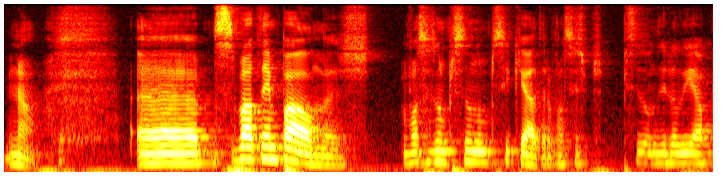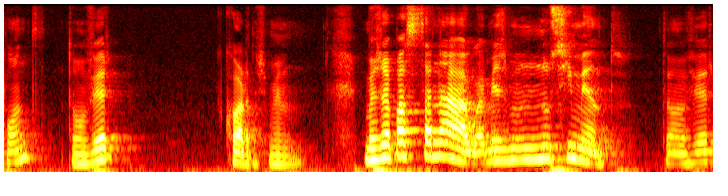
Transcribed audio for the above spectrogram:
não. Uh, se batem palmas, vocês não precisam de um psiquiatra, vocês precisam de ir ali à ponte. Estão a ver? Cordas mesmo. Mas não é para estar na água, é mesmo no cimento. Estão a ver?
